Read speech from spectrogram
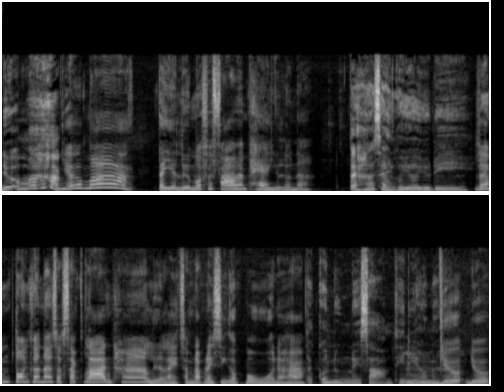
เยอะมาก เยอะมาก แต่อย่าลืมรถไฟฟ้ามันแพงอยู่แล้วนะ แต่ห้าแสนก็เยอะอยู่ดี เริ่มต้นก็น่าจะสักล้านห้าหรืออะไรสำหรับในสิงคโปร์นะคะ แต่ก็หนึ่งในสามทีเดียวอืนะมคะเยอะเยอะ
